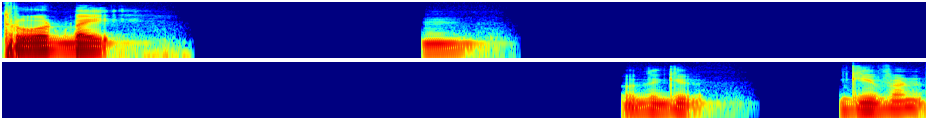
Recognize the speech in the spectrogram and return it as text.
throughout by so the give, given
